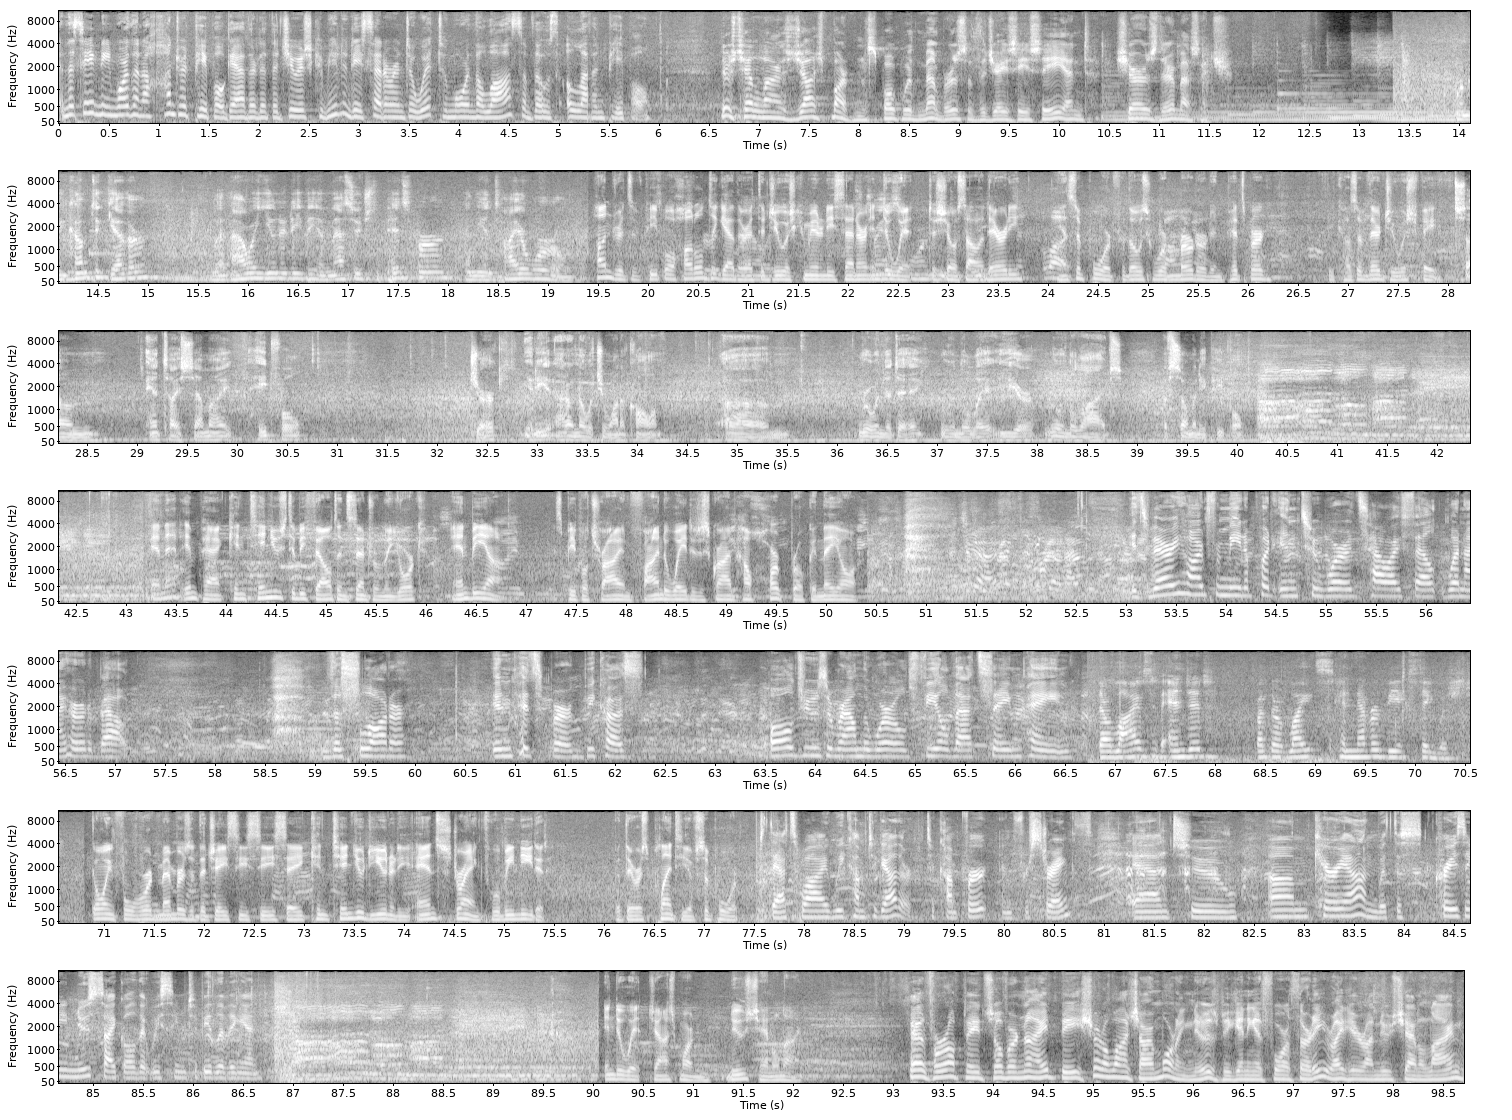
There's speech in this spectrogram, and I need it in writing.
And this evening, more than 100 people gathered at the Jewish Community Center in DeWitt to mourn the loss of those 11 people. News Channel 9's Josh Martin spoke with members of the JCC and shares their message. When we come together, let our unity be a message to Pittsburgh and the entire world. Hundreds of people huddled together at the Jewish Community Center in DeWitt to show solidarity and support for those who were murdered in Pittsburgh because of their Jewish faith. Some anti Semite, hateful jerk, idiot, I don't know what you want to call him, um, ruined the day, ruined the year, ruined the lives of so many people. And that impact continues to be felt in central New York and beyond as people try and find a way to describe how heartbroken they are. It's very hard for me to put into words how I felt when I heard about the slaughter in Pittsburgh because all Jews around the world feel that same pain. Their lives have ended, but their lights can never be extinguished. Going forward, members of the JCC say continued unity and strength will be needed, but there is plenty of support. That's why we come together to comfort and for strength and to um, carry on with this crazy news cycle that we seem to be living in. In DeWitt, Josh Martin, News Channel 9. And for updates overnight, be sure to watch our morning news beginning at 4.30 right here on News Channel 9.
